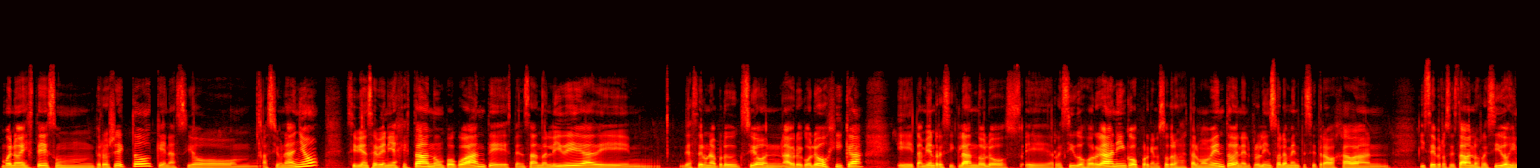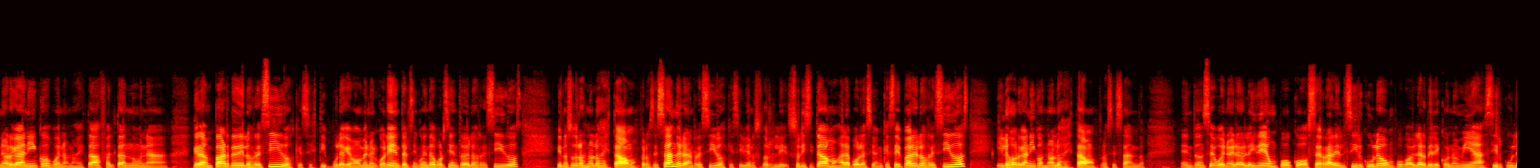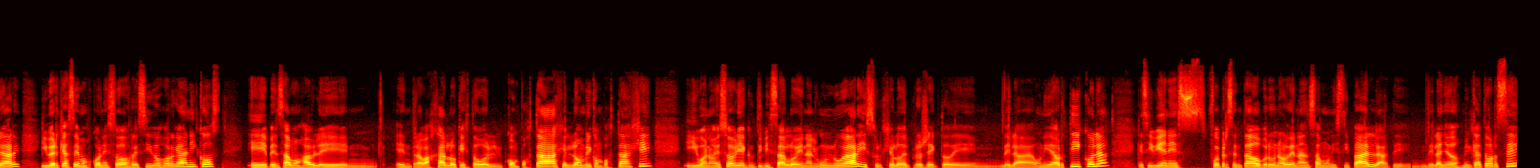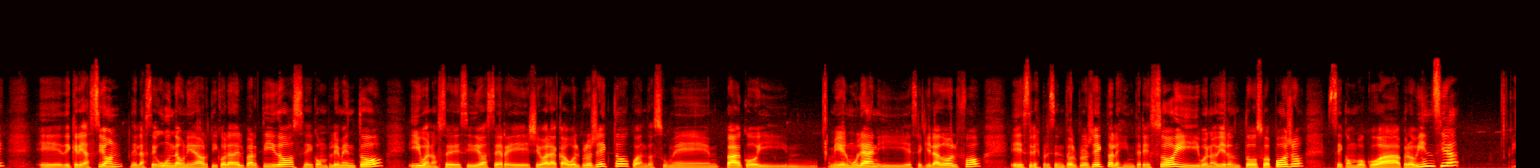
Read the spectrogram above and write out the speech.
Bueno, este es un proyecto que nació mm, hace un año, si bien se venía gestando un poco antes, pensando en la idea de, de hacer una producción agroecológica, eh, también reciclando los eh, residuos orgánicos, porque nosotros hasta el momento en el Prolin solamente se trabajaban y se procesaban los residuos inorgánicos, bueno, nos estaba faltando una gran parte de los residuos, que se estipula que más o menos el 40, el 50% de los residuos, que nosotros no los estábamos procesando, eran residuos que si bien nosotros le solicitábamos a la población que separe los residuos y los orgánicos no los estábamos procesando. Entonces, bueno, era la idea un poco cerrar el círculo, un poco hablar de la economía circular y ver qué hacemos con esos residuos orgánicos. Eh, pensamos en, trabajar lo que es todo el compostaje, el lombricompostaje, y bueno, eso habría que utilizarlo en algún lugar y surgió lo del proyecto de, de la unidad hortícola, que si bien es fue presentado por una ordenanza municipal del año 2014 eh, de creación de la segunda unidad hortícola del partido, se complementó y bueno, se decidió hacer, eh, llevar a cabo el proyecto. Cuando asume Paco y mm, Miguel Mulán y Ezequiel Adolfo, eh, se les presentó el proyecto, les interesó y bueno, dieron todo su apoyo, se convocó a provincia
